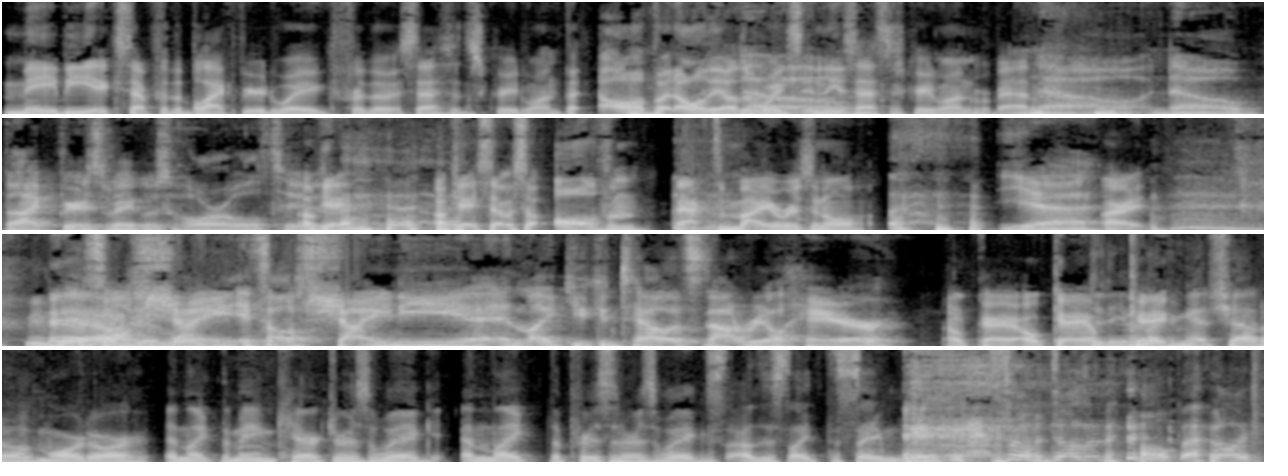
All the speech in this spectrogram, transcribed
maybe except for the Blackbeard wig for the Assassin's Creed one, but all but all the other wigs in the Assassin's Creed one were bad. No, no, Blackbeard's wig was horrible too. Okay, okay, so so all of them. Back to my original. yeah. All right, We've Yeah. It's all had a shiny. It's all shiny, and like you can tell it's not real hair. Okay, okay, Did even okay. looking at Shadow of Mordor and like the main character's wig and like the prisoner's wigs are just like the same wig, so it doesn't help at all. Like,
